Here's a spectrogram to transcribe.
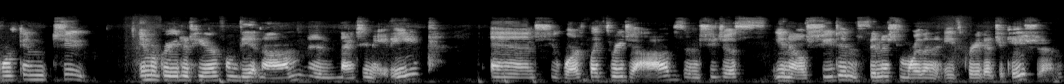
working, she immigrated here from Vietnam in 1980 and she worked like three jobs and she just, you know, she didn't finish more than an eighth grade education.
